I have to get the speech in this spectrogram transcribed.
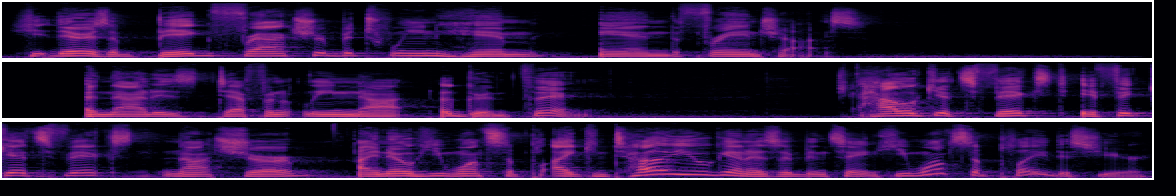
He, there's a big fracture between him and the franchise. And that is definitely not a good thing. How it gets fixed, if it gets fixed, not sure. I know he wants to play. I can tell you again, as I've been saying, he wants to play this year.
